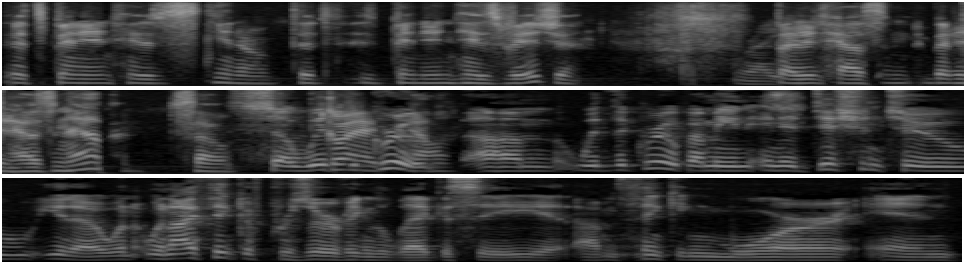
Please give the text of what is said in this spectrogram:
that's been in his you know that has been in his vision Right. But it hasn't. But it hasn't happened. So. So with the ahead, group, um, with the group, I mean, in addition to you know, when when I think of preserving the legacy, I'm thinking more in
